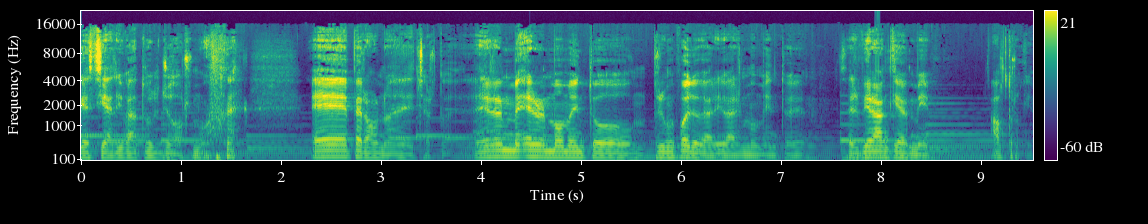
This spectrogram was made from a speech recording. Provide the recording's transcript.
che sia arrivato il giorno. eh, però no, eh, certo, era il, era il, momento, prima o poi doveva arrivare il momento, eh. servirà anche a me, altro che.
